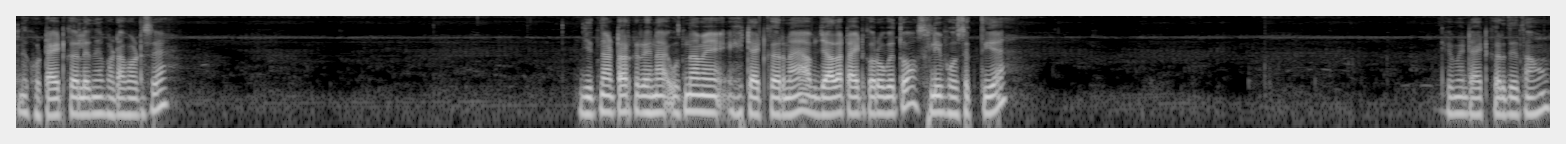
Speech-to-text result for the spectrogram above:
देखो टाइट कर लेते हैं फटाफट से। जितना टर्क रहना है, उतना में ही टाइट करना है। अब ज़्यादा टाइट करोगे तो स्लिप हो सकती है। मैं टाइट कर देता हूँ।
